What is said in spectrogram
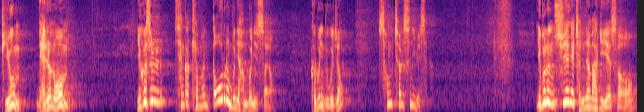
비움, 내려놓음. 이것을 생각해보면 떠오르는 분이 한 분 있어요. 그분이 누구죠? 성철 스님이세요. 이분은 수행에 전념하기 위해서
